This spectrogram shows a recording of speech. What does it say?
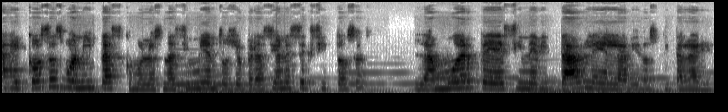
hay cosas bonitas como los nacimientos y operaciones exitosas, la muerte es inevitable en la vida hospitalaria.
